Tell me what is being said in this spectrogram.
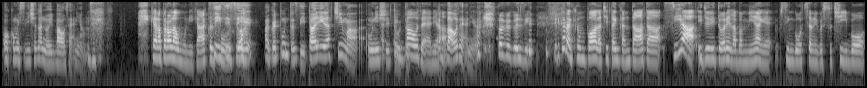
o come si dice da noi il baotenia. Che è una parola unica, a quel sì, punto. sì, sì, a quel punto sì, togli la C ma unisci il È tutto. Baotenia. È baotenia. Proprio così. Ti ricorda anche un po' la città incantata, sia i genitori e la bambina che si ingozzano di questo cibo,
